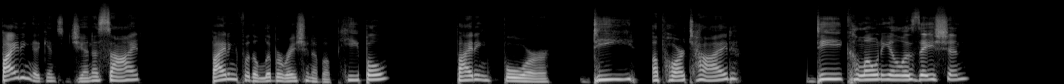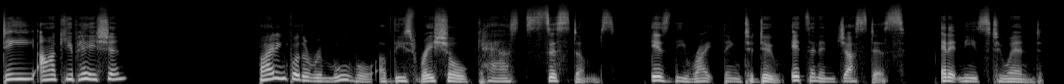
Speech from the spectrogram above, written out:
Fighting against genocide, fighting for the liberation of a people, fighting for de apartheid, decolonialization, de occupation, fighting for the removal of these racial caste systems is the right thing to do. It's an injustice and it needs to end.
